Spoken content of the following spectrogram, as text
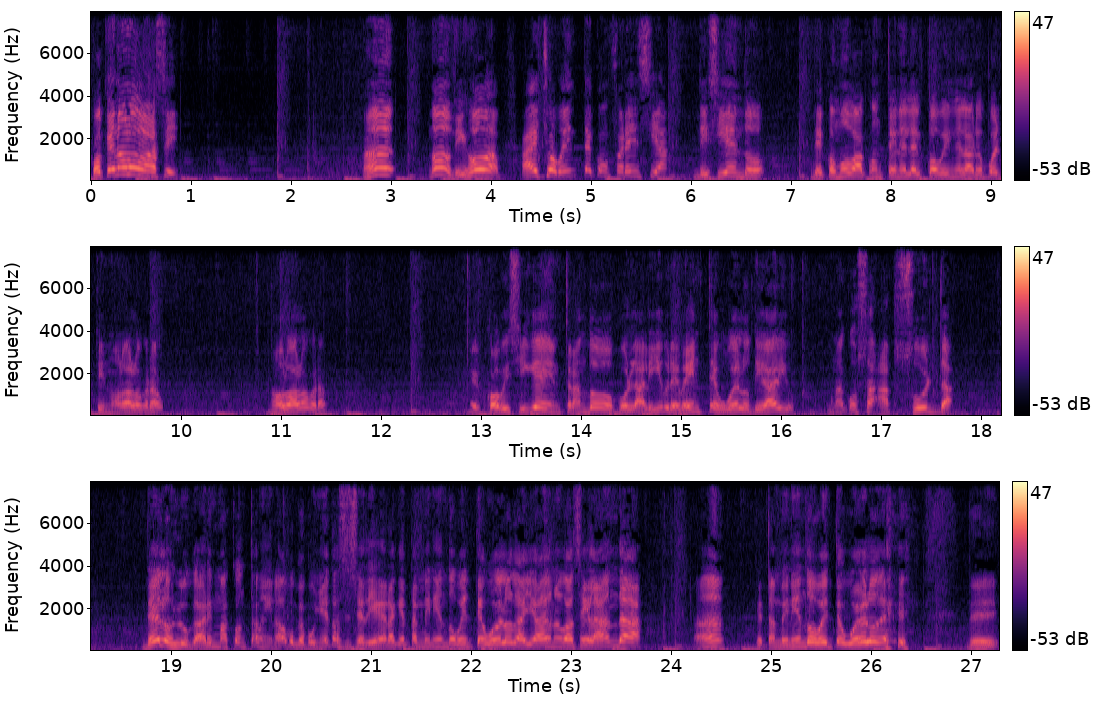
¿Por qué no lo hace? ¿Ah? No, dijo, ha hecho 20 conferencias diciendo de cómo va a contener el COVID en el aeropuerto y no lo ha logrado. No lo ha logrado. El COVID sigue entrando por la libre, 20 vuelos diarios. Una cosa absurda de los lugares más contaminados. Porque puñeta, si se dijera que están viniendo 20 vuelos de allá de Nueva Zelanda, ¿ah? que están viniendo 20 vuelos de,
